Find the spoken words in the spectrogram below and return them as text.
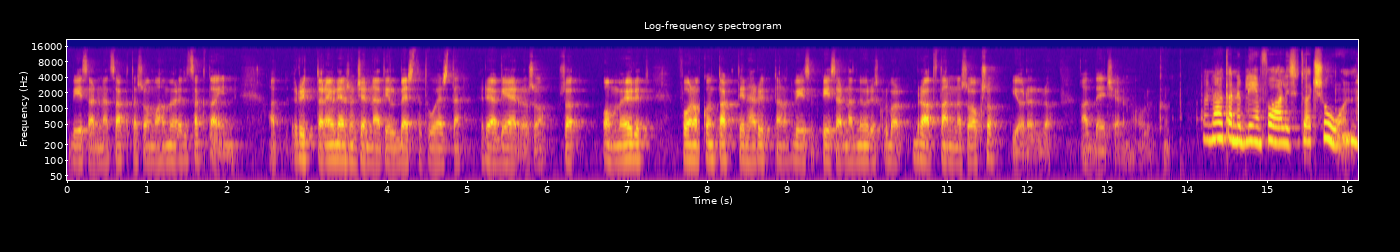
visar den att sakta så man har möjlighet att sakta in. Att ryttaren är ju den som känner till bäst att hur hästen reagerar och så. Så att om möjligt få någon kontakt till den här ryttaren att visa, visa den att nu det skulle vara bra att stanna så också gör det då att det inte sker de här olyckorna. Och när kan det bli en farlig situation?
